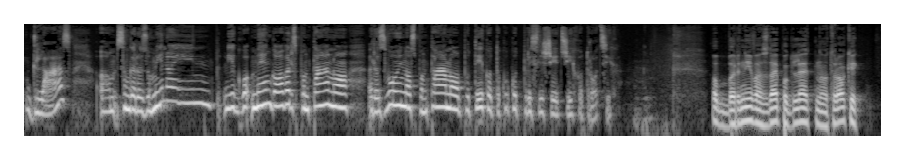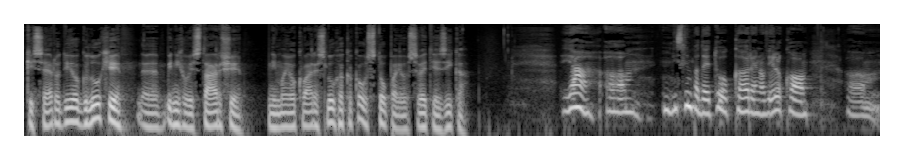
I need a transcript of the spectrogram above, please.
glas, um, sem ga razumela in je go, meni govor spontano, razvojno, spontano potekal, tako kot pri slišečih otrocih. Obrniva zdaj pogled na otroke, ki se rodijo gluhi eh, in njihovi starši nimajo okvare sluha, kako vstopajo v svet jezika. Ja, um, mislim pa, da je to kar eno veliko, um,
